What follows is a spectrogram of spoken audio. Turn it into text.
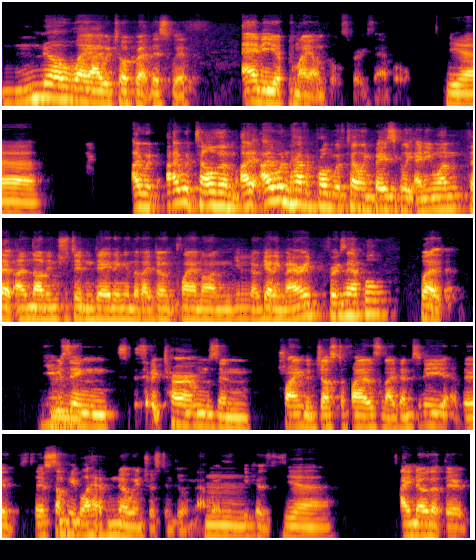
no way i would talk about this with any of my uncles for example. Yeah, I would I would tell them I, I wouldn't have a problem with telling basically anyone that I'm not interested in dating and that I don't plan on you know getting married for example. But using specific terms and trying to justify it as an identity there, there's some people I have no interest in doing that Mm. with because yeah, I know that they're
